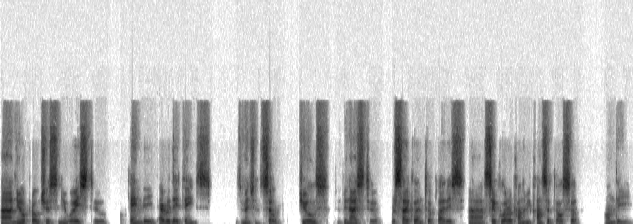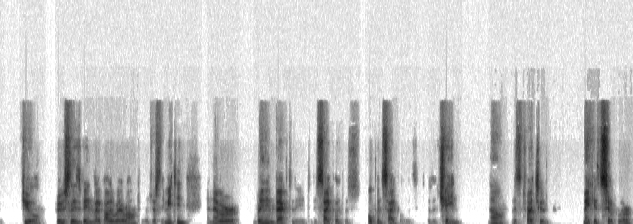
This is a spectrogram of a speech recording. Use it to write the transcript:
uh, new approaches, new ways to obtain the everyday things. As you mentioned, soap, fuels. It'd be nice to recycle and to apply this uh, circular economy concept also on the fuel. Previously, it's been like other way around. We were just emitting and never bringing back to the to the cycle. It was open cycle. It was a chain. Now let's try to make it circular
